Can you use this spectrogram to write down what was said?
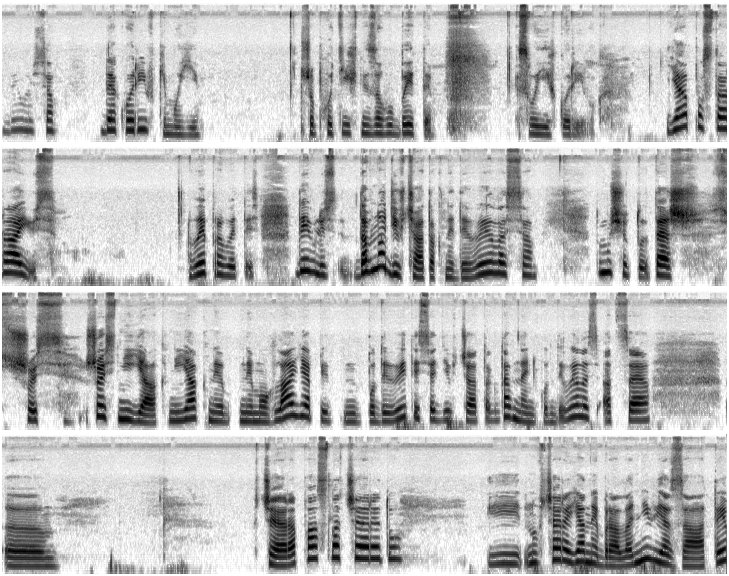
Дивлюся, де корівки мої, щоб хоч їх не загубити, своїх корівок. Я постараюсь виправитись. Дивлюсь, давно дівчаток не дивилася, тому що теж щось, щось ніяк, ніяк не, не могла я подивитися дівчаток. Давненько не дивилась, а це е, вчора пасла череду. І ну, вчора я не брала ні в'язати,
